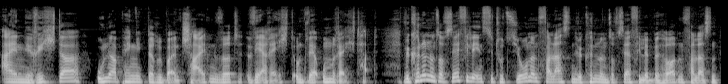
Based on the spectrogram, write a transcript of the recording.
ein Richter unabhängig darüber entscheiden wird, wer Recht und wer Unrecht hat. Wir können uns auf sehr viele Institutionen verlassen, wir können uns auf sehr viele Behörden verlassen,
